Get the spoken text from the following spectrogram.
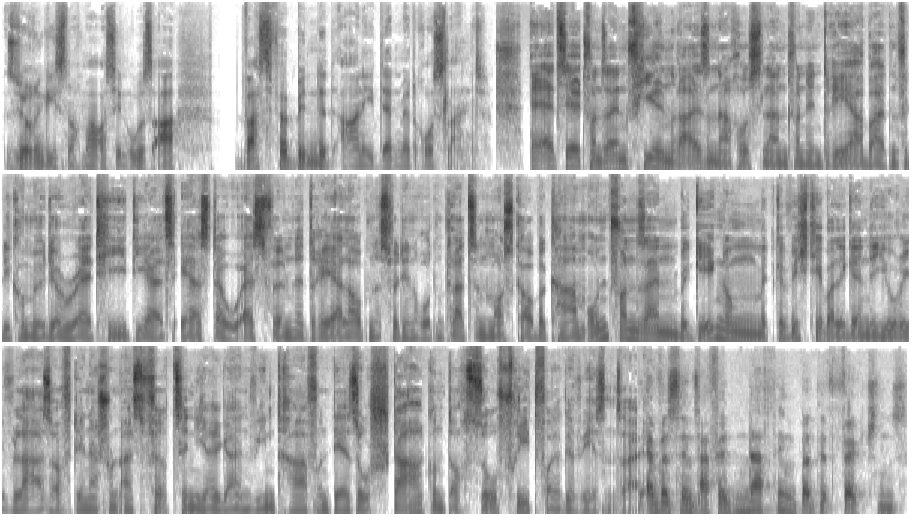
Sören nochmal aus den USA. Was verbindet Ani denn mit Russland? Er erzählt von seinen vielen Reisen nach Russland, von den Dreharbeiten für die Komödie Red Heat, die als erster US-Film eine Dreherlaubnis für den Roten Platz in Moskau bekam, und von seinen Begegnungen mit Gewichtheberlegende Juri Vlasov, den er schon als 14-Jähriger in Wien traf und der so stark und doch so friedvoll gewesen sei. Ever since I've had nothing but affections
